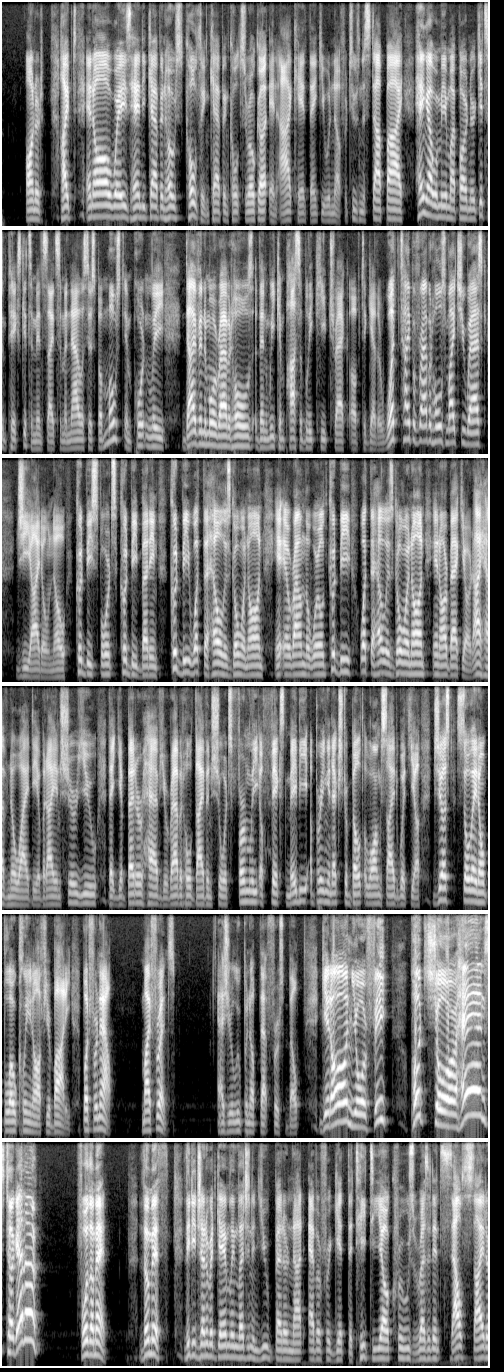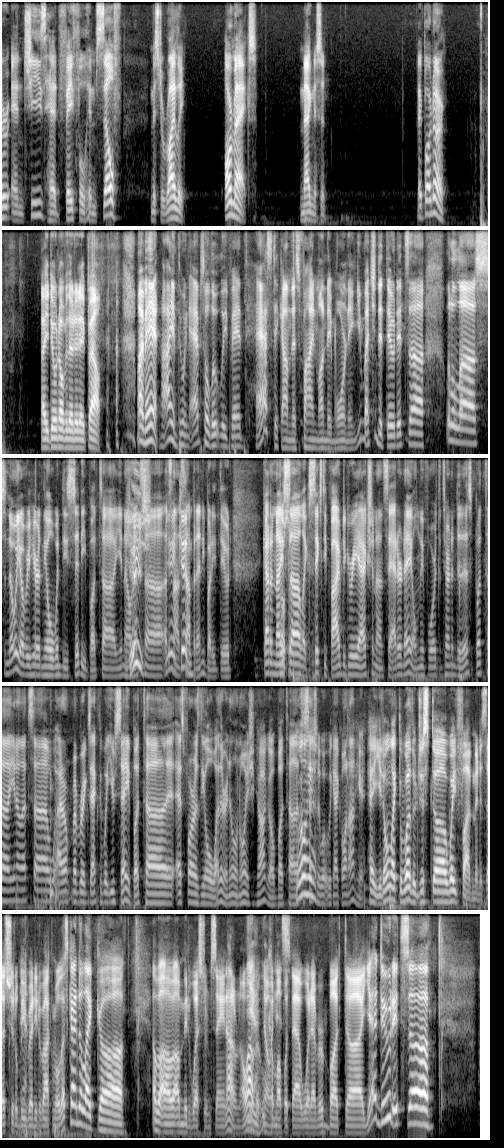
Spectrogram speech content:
honored, hyped, and always handicapping host Colton Cap'n Colt Soroka. And I can't thank you enough for choosing to stop by, hang out with me and my partner, get some picks, get some insights, some analysis, but most importantly, dive into more rabbit holes than we can possibly keep track of together. What type of rabbit holes might you ask? Gee, I don't know. Could be sports, could be betting, could be what the hell is going on I- around the world, could be what the hell is going on in our backyard. I have no idea, but I assure you that you better have your rabbit hole diving shorts firmly affixed, maybe bring an extra belt alongside with you, just so they don't blow clean off your body. But for now, my friends, as you're looping up that first belt, get on your feet, put your hands together for the man, the myth, the degenerate gambling legend, and you better not ever forget the TTL Cruise resident South Southsider and Cheesehead faithful himself, Mr. Riley, Armags, Magnuson. Hey, partner. How you doing over there today, pal? My man, I am doing absolutely fantastic on this fine Monday morning. You mentioned it, dude. It's uh, a little uh, snowy over here in the old Windy City, but uh, you know Jeez, that's, uh, that's not kidding. stopping anybody, dude. Got a nice uh, like 65 degree action on Saturday, only for it to turn into this. But uh, you know, that's uh, I don't remember exactly what you say, but uh, as far as the old weather in Illinois, Chicago, but uh, that's Well, yeah. essentially what we got going on here. Hey, you don't like the weather? Just uh, wait five minutes. That shit'll be Yeah. ready to rock and roll. That's kind of like uh, a, a, a Midwestern saying. I don't know. I Yeah, don't know who no, come up with that. Whatever. But uh, yeah, dude, it's. Uh,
